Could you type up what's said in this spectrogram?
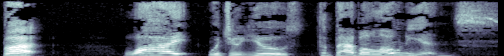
But why would you use the Babylonians?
